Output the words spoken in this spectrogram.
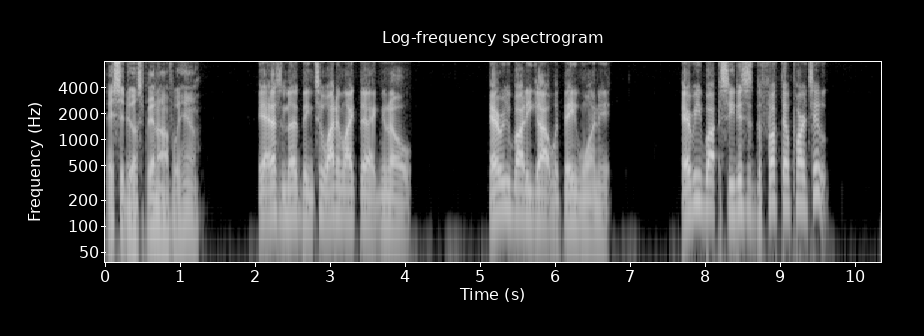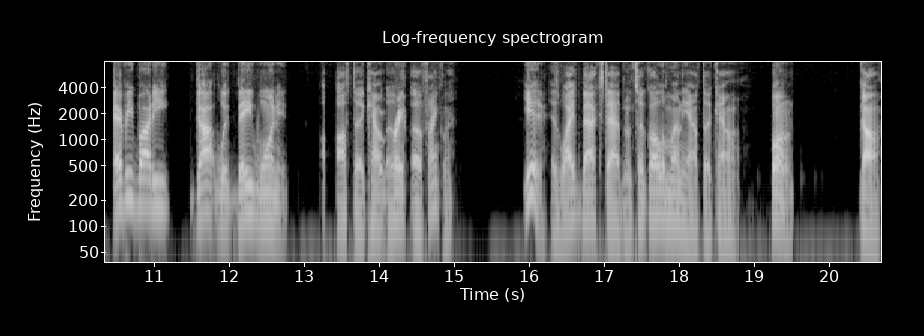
They should do a spinoff with him. Yeah, that's another thing too. I didn't like that. You know, everybody got what they wanted. Everybody, see, this is the fucked up part too. Everybody got what they wanted. Off the account of, of Franklin. Yeah, His wife backstabbed him, took all the money out the account, boom. gone.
